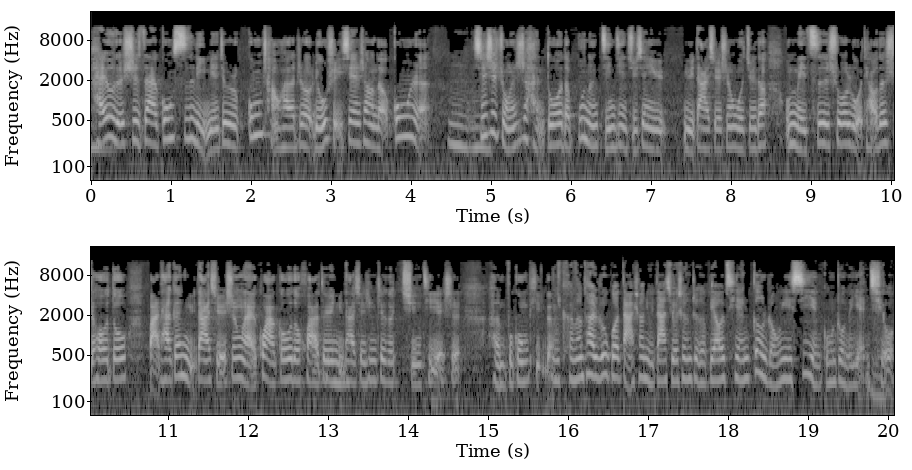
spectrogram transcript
还有的是在公司里面，就是工厂化的这种流水线上的工人。嗯，其实种类是很多的，不能仅仅局限于女大学生。我觉得我们每次说裸条的时候，都把它跟女大学生来挂钩的话，对于女大学生这个群体也是很不公平的。可能他如果打上女大学生这个标签，更容易吸引公众的眼球。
